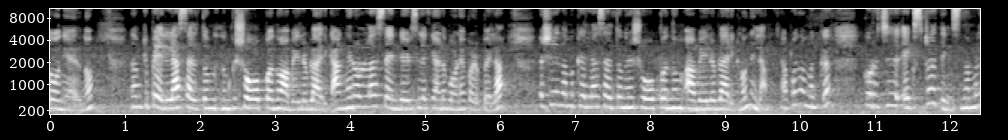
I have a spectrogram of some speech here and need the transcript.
തോന്നിയായിരുന്നു. നമുക്കിപ്പോൾ എല്ലാ സ്ഥലത്തും നമുക്ക് ഷോപ്പൊന്നും അവൈലബിൾ ആയിരിക്കും. അങ്ങനെയുള്ള സെന്റേഴ്സിലൊക്കെയാണ് പോണേ കുഴപ്പമില്ല. പക്ഷേ നമുക്ക് എല്ലാ സ്ഥലത്തും അങ്ങനെ ഷോപ്പൊന്നും അവൈലബിൾ ആയിരിക്കണമെന്നില്ല. അപ്പോൾ നമുക്ക് കുറച്ച് എക്സ്ട്രാ തിങ്സ് നമ്മൾ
